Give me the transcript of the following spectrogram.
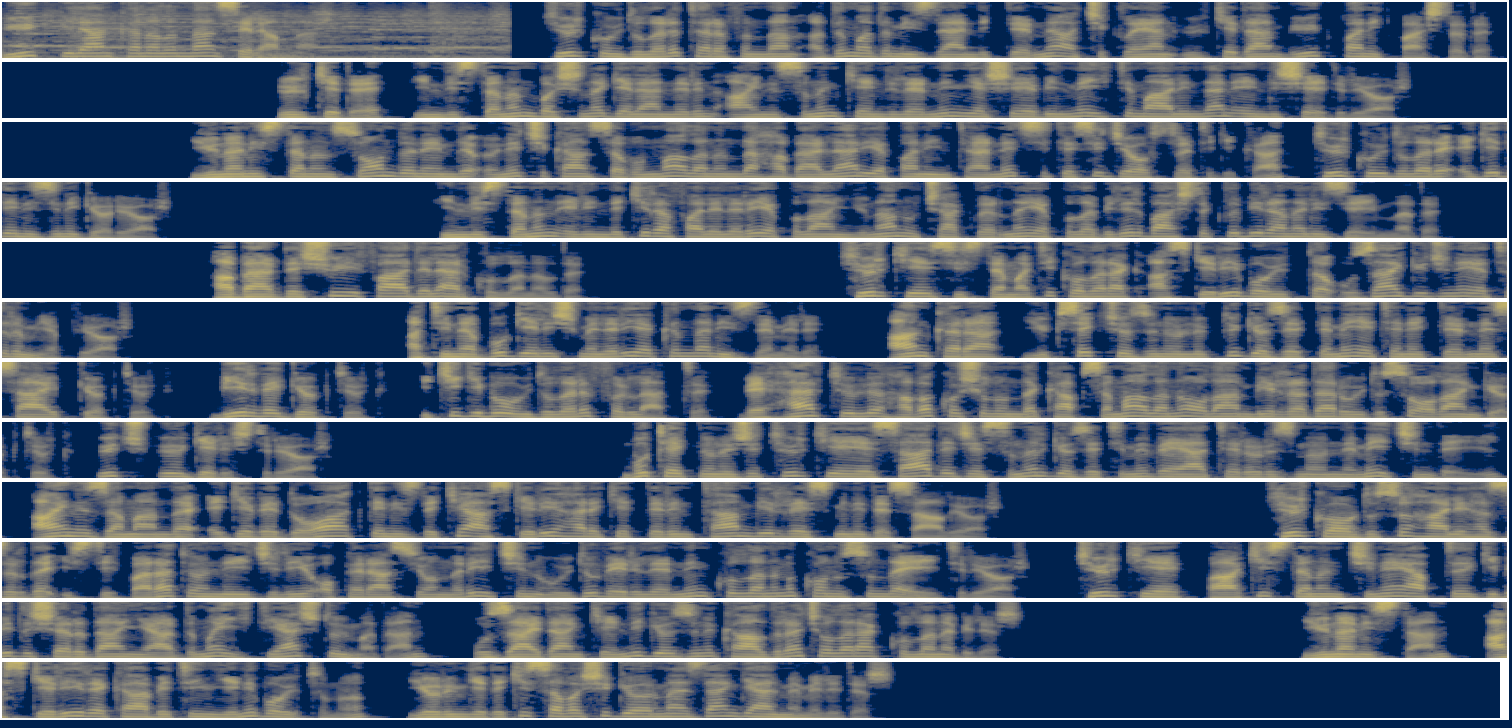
Büyük Plan kanalından selamlar. Türk uyduları tarafından adım adım izlendiklerini açıklayan ülkeden büyük panik başladı. Ülkede, Hindistan'ın başına gelenlerin aynısının kendilerinin yaşayabilme ihtimalinden endişe ediliyor. Yunanistan'ın son dönemde öne çıkan savunma alanında haberler yapan internet sitesi Geostrategica, Türk uyduları Ege Denizi'ni görüyor. Hindistan'ın elindeki rafalelere yapılan Yunan uçaklarına yapılabilir başlıklı bir analiz yayımladı. Haberde şu ifadeler kullanıldı. Türkiye sistematik olarak askeri boyutta uzay gücüne yatırım yapıyor. Atina bu gelişmeleri yakından izlemeli. Ankara, yüksek çözünürlüklü gözetleme yeteneklerine sahip Göktürk 1 ve Göktürk 2 gibi uyduları fırlattı ve her türlü hava koşulunda kapsama alanı olan bir radar uydusu olan Göktürk 3'ü geliştiriyor. Bu teknoloji Türkiye'ye sadece sınır gözetimi veya terörizmi önleme için değil, aynı zamanda Ege ve Doğu Akdeniz'deki askeri hareketlerin tam bir resmini de sağlıyor. Türk ordusu hali hazırda istihbarat önleyiciliği operasyonları için uydu verilerinin kullanımı konusunda eğitiliyor. Türkiye, Pakistan'ın Çin'e yaptığı gibi dışarıdan yardıma ihtiyaç duymadan, uzaydan kendi gözünü kaldıraç olarak kullanabilir. Yunanistan, askeri rekabetin yeni boyutunu, yörüngedeki savaşı görmezden gelmemelidir.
